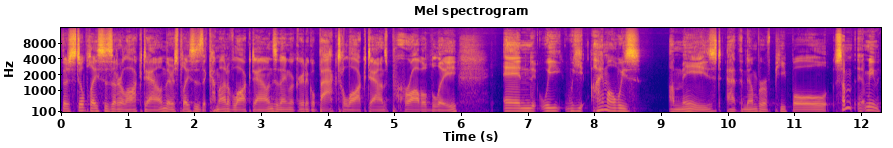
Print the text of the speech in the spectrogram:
there's still places that are locked down. There's places that come out of lockdowns, and then we're going to go back to lockdowns probably. And we we I'm always amazed at the number of people. Some I mean,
